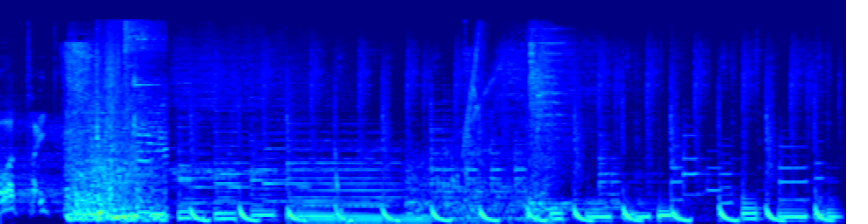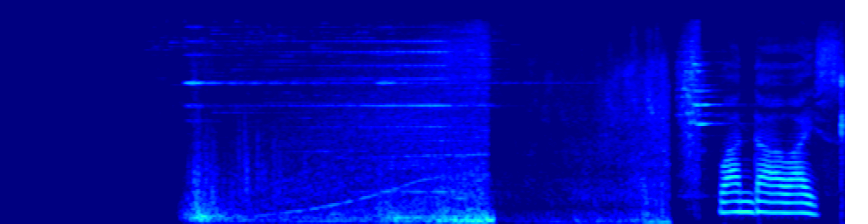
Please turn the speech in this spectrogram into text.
は大ワンダーワイス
